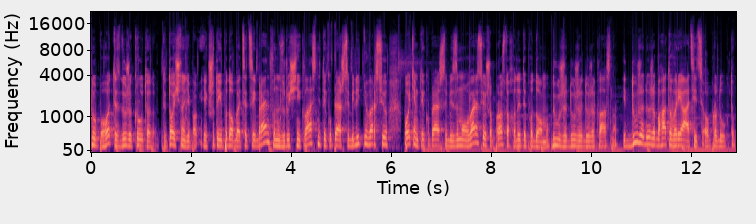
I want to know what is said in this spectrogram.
Ну, погодьтесь, дуже круто. Ти точно, типу, якщо тобі подобається цей бренд, вони зручні, класні, ти купляєш собі літню версію, потім ти купляєш собі зимову версію, щоб просто ходити по дому. Дуже, дуже, класно. І дуже дуже багато варіацій цього продукту.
